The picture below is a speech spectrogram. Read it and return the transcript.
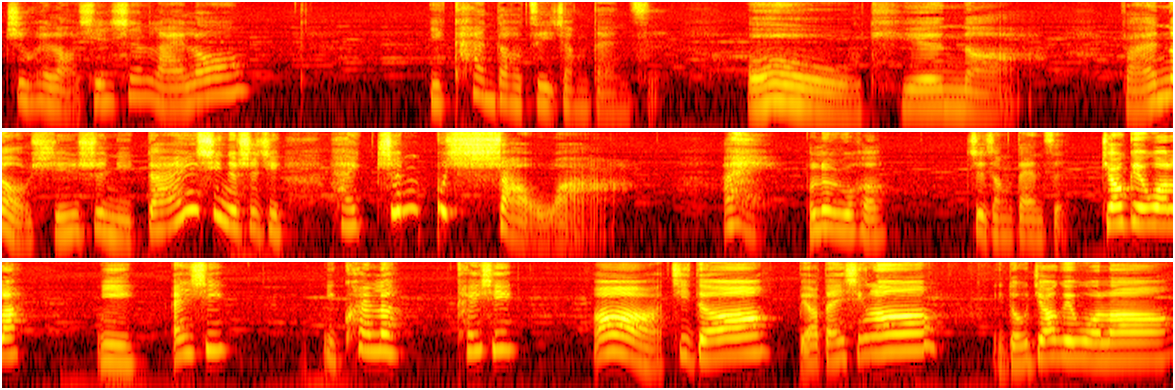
智慧老先生来喽。一看到这张单子，哦，天哪！烦恼先生，你担心的事情还真不少啊。哎，不论如何，这张单子交给我了，你安心，你快乐，开心。哦，记得哦，不要担心喽，你都交给我了。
